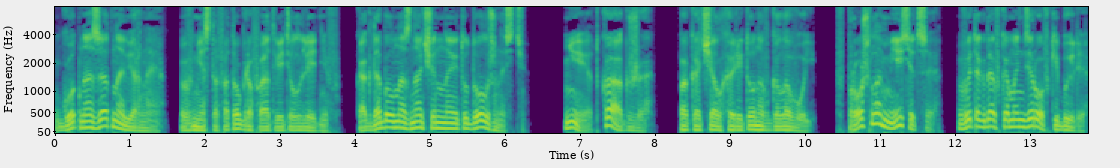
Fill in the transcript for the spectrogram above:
«Год назад, наверное», — вместо фотографа ответил Леднев. «Когда был назначен на эту должность?» «Нет, как же», — покачал Харитонов головой. «В прошлом месяце. Вы тогда в командировке были.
